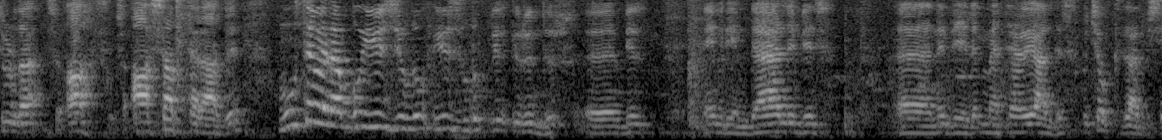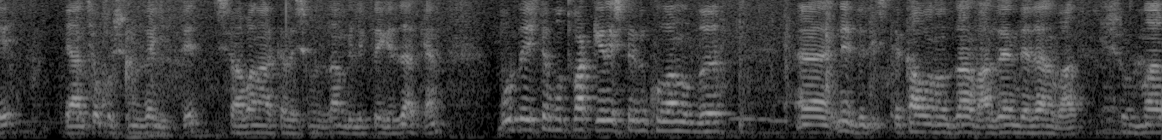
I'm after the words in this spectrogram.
Şurada şu, ah, şu ahşap terazi. Muhtemelen bu 100 yıllık 100 yıllık bir üründür. Ee, bir ne bileyim değerli bir e, ne diyelim materyaldir. Bu çok güzel bir şey. Yani çok hoşumuza gitti. Şaban arkadaşımızdan birlikte gezerken. Burada işte mutfak gereçlerinin kullanıldığı e, nedir işte kavanozlar var, rendeler var. Şunlar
